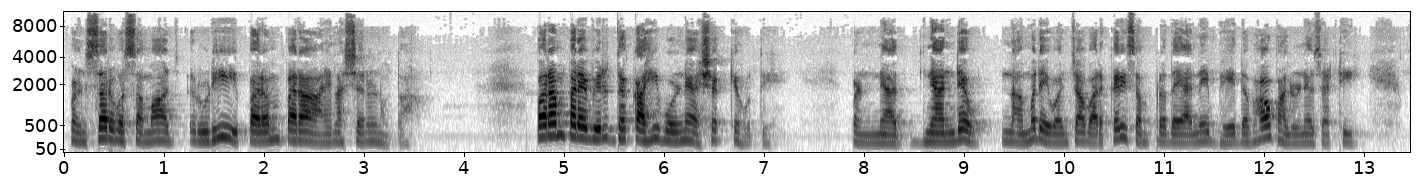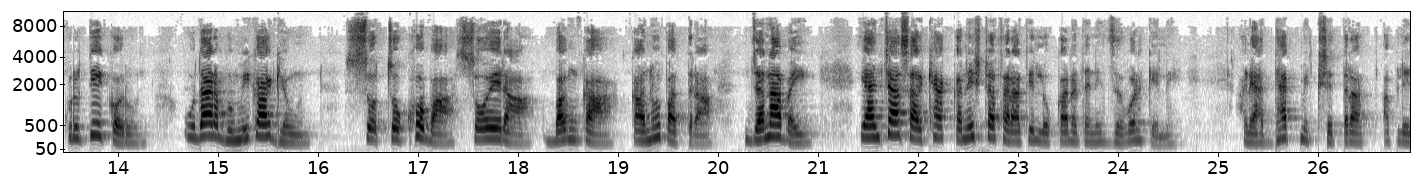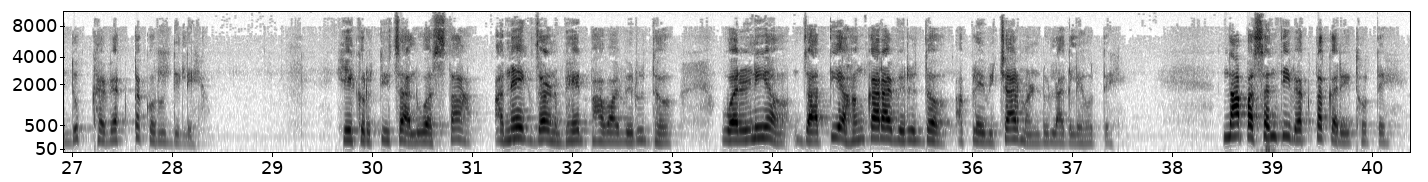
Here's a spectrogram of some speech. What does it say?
पण सर्व समाज रूढी परंपरा याला शरण होता. परंपरेविरुद्ध काही बोलणे अशक्य होते. पण ज्ञा ज्ञानदेव नामदेवांच्या वारकरी संप्रदायाने भेदभाव घालवण्यासाठी कृती करून उदार भूमिका घेऊन सो चोखोबा सोयरा बंका कान्होपात्रा जनाबाई यांच्यासारख्या कनिष्ठ थरातील लोकांना त्यांनी जवळ केले आणि आध्यात्मिक क्षेत्रात आपले दुःख व्यक्त करू दिले. ही कृती चालू असता अनेक जण भेदभावाविरुद्ध वर्णीय जाती अहंकाराविरुद्ध आपले विचार मांडू लागले होते. नापसंती व्यक्त करीत होते.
